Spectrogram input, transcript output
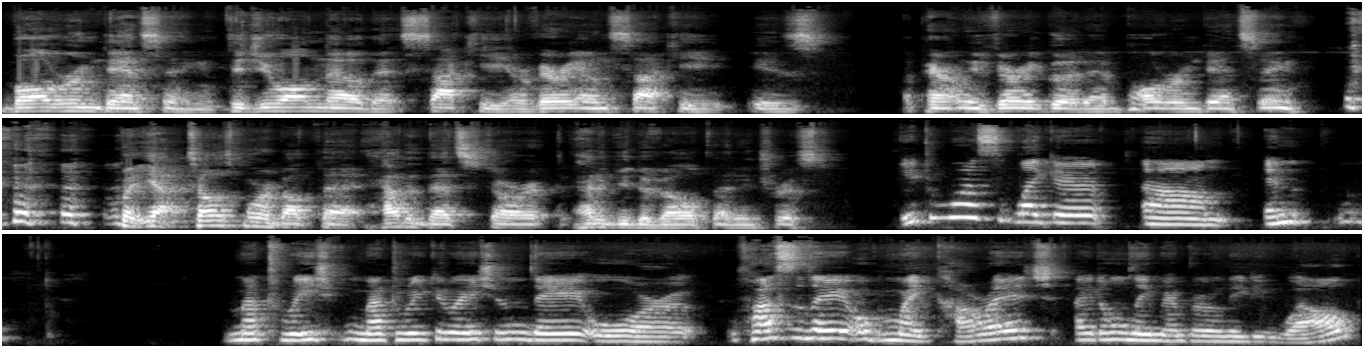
Ballroom dancing. Did you all know that Saki, our very own Saki, is apparently very good at ballroom dancing? but yeah, tell us more about that. How did that start? How did you develop that interest? It was like a um, an matriculation day or first day of my college. I don't remember really well,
